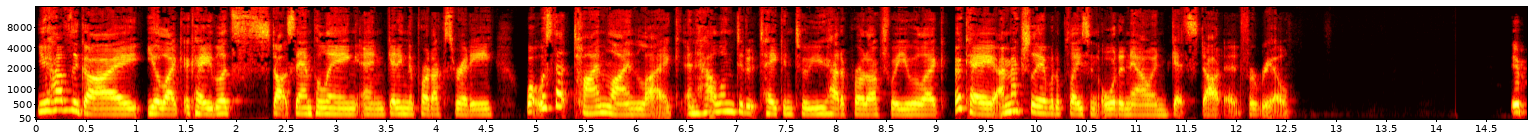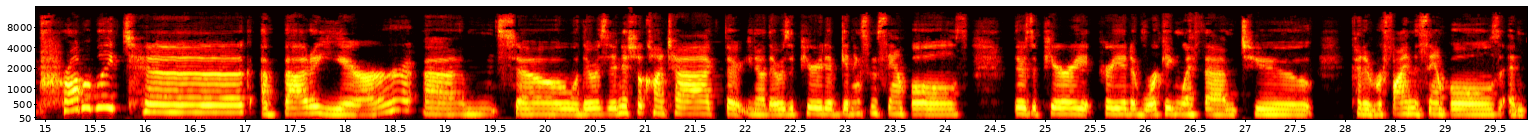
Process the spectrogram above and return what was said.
you have the guy, you're like, okay, let's start sampling and getting the products ready. What was that timeline like? And how long did it take until you had a product where you were like, okay, I'm actually able to place an order now and get started for real? It probably took about a year. Um, so there was initial contact. There, you know, there was a period of getting some samples. There's a period period of working with them to kind of refine the samples and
